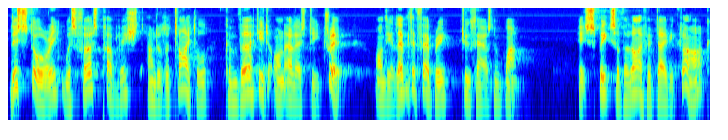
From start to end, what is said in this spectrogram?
This story was first published under the title Converted on LSD Trip on the 11th of February 2001. It speaks of the life of David Clark,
